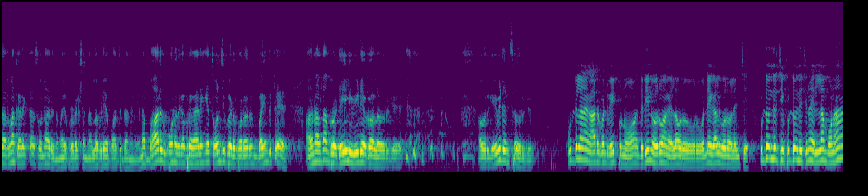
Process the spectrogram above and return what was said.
சார்லாம் கரெக்டாக சொன்னார் இந்த மாதிரி ப்ரொடக்ஷன் நல்லபடியாக பார்த்துட்டாங்கன்னு. ஏன்னா பாருக்கு போனதுக்கப்புறம் வேற எங்கேயோ தொலைஞ்சு போயிட போகிறாருன்னு பயந்துட்டு அதனால தான் ப்ரோ டெய்லி வீடியோ கால் அவருக்கு. அவருக்கு எவிடன்ஸ் அவருக்கு. ஃபுட்டெல்லாம் நாங்கள் ஆர்டர் பண்ணிட்டு வெயிட் பண்ணுவோம். திடீர்னு வருவாங்க எல்லாம் ஒரு ஒரு ஒன்னே காலுக்கு வருவோம் லஞ்சு ஃபுட்டு வந்துருச்சு ஃபுட்டு வந்துருச்சுன்னா எல்லாம் போனால்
